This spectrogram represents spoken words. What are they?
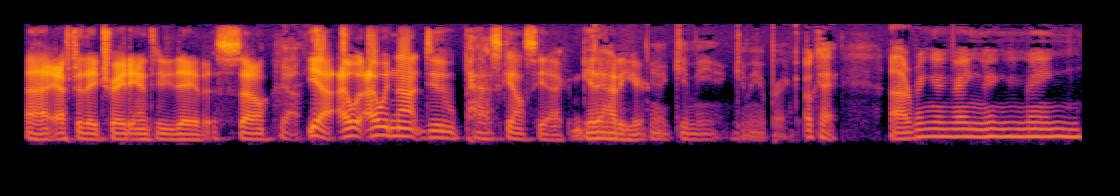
uh, after they trade Anthony Davis. So Yeah. yeah, I, w- I would not do Pascal Siakam. Get out of here. Yeah, give me give me a break. Okay. Uh, ring ring ring ring ring.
